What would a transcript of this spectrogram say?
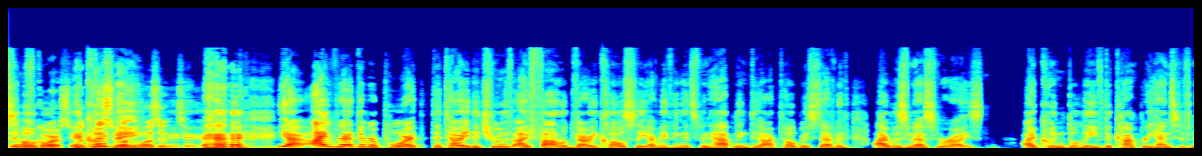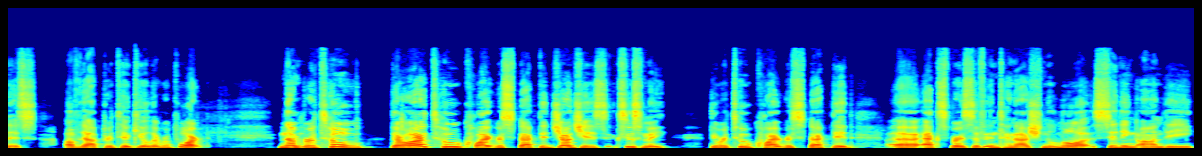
possible, of course, it but could this be. one wasn't. yeah, I read the report. To tell you the truth, I followed very closely everything that's been happening to October seventh. I was mesmerized. I couldn't believe the comprehensiveness of that particular report. Number two, there are two quite respected judges, excuse me, there were two quite respected uh, experts of international law sitting on the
